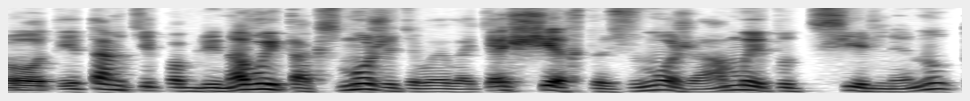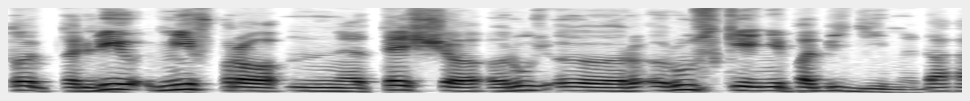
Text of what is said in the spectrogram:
От, і там, типа, блін, а ви так зможете воювати, а ще хтось зможе, а ми тут сильні. Ну, тобто міф про те, що е, русські непобідімі. Да?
